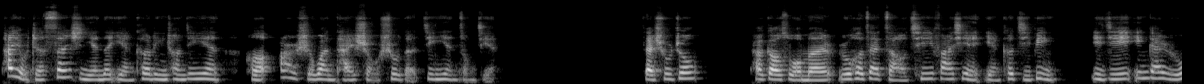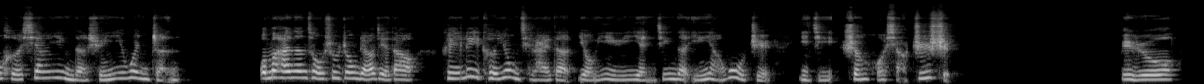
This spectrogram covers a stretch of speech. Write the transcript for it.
他有着三十年的眼科临床经验和二十万台手术的经验总结。在书中，他告诉我们如何在早期发现眼科疾病，以及应该如何相应的寻医问诊。我们还能从书中了解到可以立刻用起来的有益于眼睛的营养物质以及生活小知识，比如。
